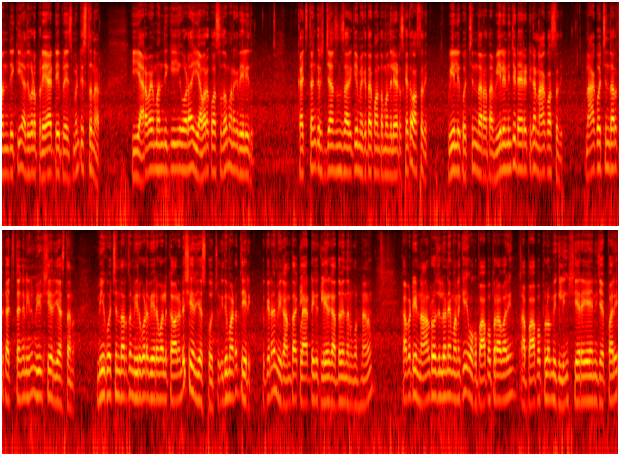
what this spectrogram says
మందికి అది కూడా ప్రయారిటీ ప్లేస్మెంట్ ఇస్తున్నారు. ఈ అరవై మందికి కూడా ఎవరికి వస్తుందో మనకు తెలియదు ఖచ్చితంగా క్రిస్ జాన్సన్ సార్కి మిగతా కొంతమంది లీడర్స్కి అయితే వస్తుంది. వీళ్ళకి వచ్చిన తర్వాత వీళ్ళ నుంచి డైరెక్ట్గా నాకు వస్తుంది. నాకు వచ్చిన తర్వాత ఖచ్చితంగా నేను మీకు షేర్ చేస్తాను. మీకు వచ్చిన తర్వాత మీరు కూడా వేరే వాళ్ళకి కావాలంటే షేర్ చేసుకోవచ్చు. ఇది మాట థియరీ ఓకేనా మీకు అంతా క్లారిటీగా క్లియర్గా అర్థమైంది అనుకుంటున్నాను. కాబట్టి నాలుగు రోజుల్లోనే మనకి ఒక పాపప్ రావాలి. ఆ పాపప్లో మీకు లింక్ షేర్ అయ్యాయని చెప్పాలి.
